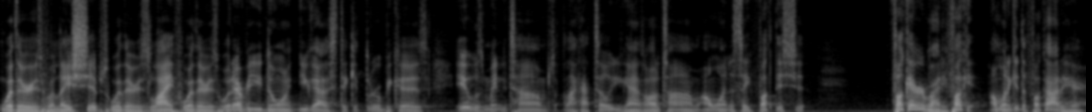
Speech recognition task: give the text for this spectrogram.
whether it's relationships, whether it's life, whether it's whatever you're doing, you gotta stick it through because it was many times, like I tell you guys all the time, I wanted to say fuck this shit, fuck everybody, fuck it, I want to get the fuck out of here.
